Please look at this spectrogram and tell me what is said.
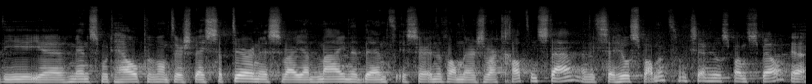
die je mens moet helpen. Want er is bij Saturnus, waar je aan het minen bent, is er een of ander zwart gat ontstaan. En dat is heel spannend, moet ik zeggen, een heel spannend spel. Ja.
